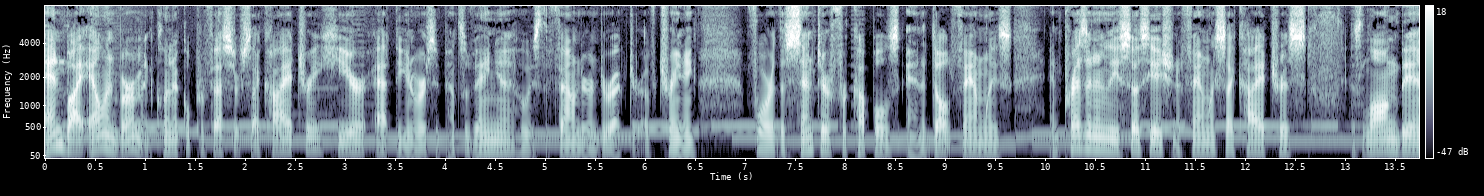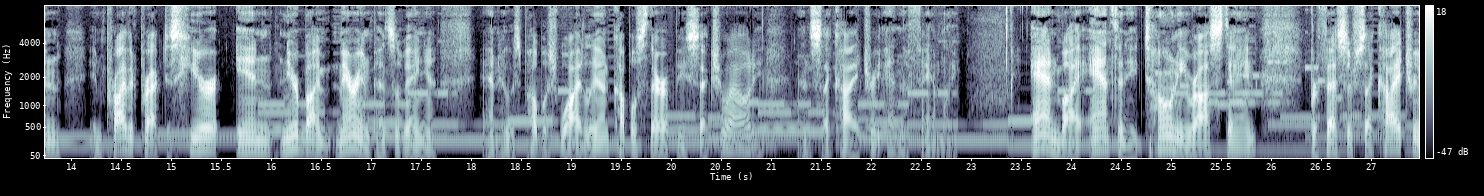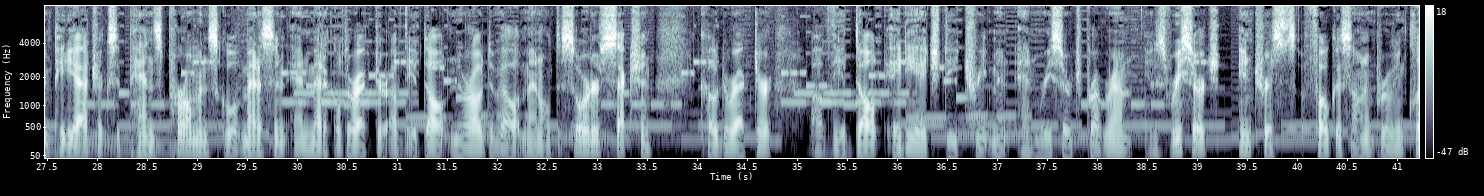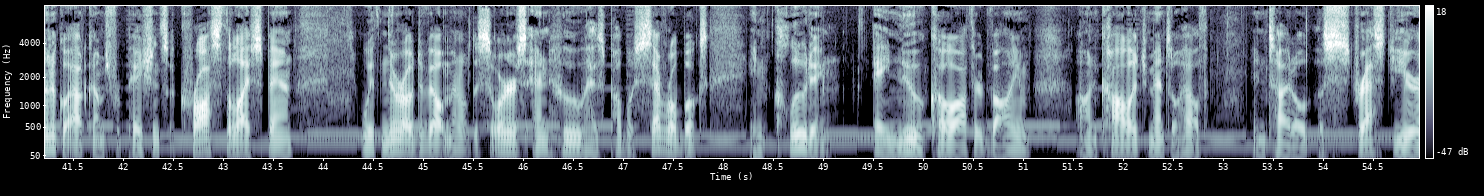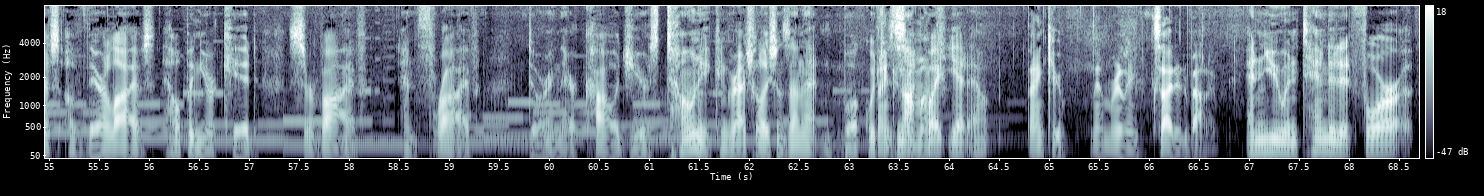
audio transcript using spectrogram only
and by Ellen Berman, clinical professor of psychiatry here at the University of Pennsylvania, who is the founder and director of training for the Center for Couples and Adult Families and president of the Association of Family Psychiatrists, has long been in private practice here in nearby Merion, Pennsylvania, and who has published widely on couples therapy, sexuality, and psychiatry and the family. And by Anthony Tony Rostain, professor of psychiatry and pediatrics at Penn's Perelman School of Medicine and medical director of the Adult Neurodevelopmental Disorders section, co director of the Adult ADHD Treatment and Research Program, whose research interests focus on improving clinical outcomes for patients across the lifespan with neurodevelopmental disorders, and who has published several books, including a new co authored volume on college mental health entitled The Stressed Years of Their Lives Helping Your Kid Survive and Thrive During Their College Years. Tony, congratulations on that book, which Thanks is not so quite yet out. Thank you. I'm really excited about it. And you intended it for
